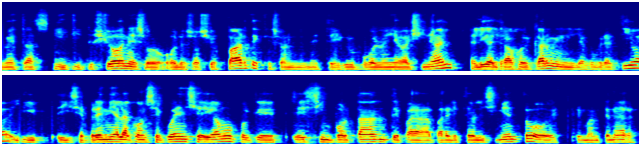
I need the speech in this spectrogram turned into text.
nuestras instituciones o, los socios partes, que son este, el Grupo Colonia Gallinal, la Liga del Trabajo del Carmen y la cooperativa, y, se premia la consecuencia, digamos, porque es importante para, para el establecimiento este, mantener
